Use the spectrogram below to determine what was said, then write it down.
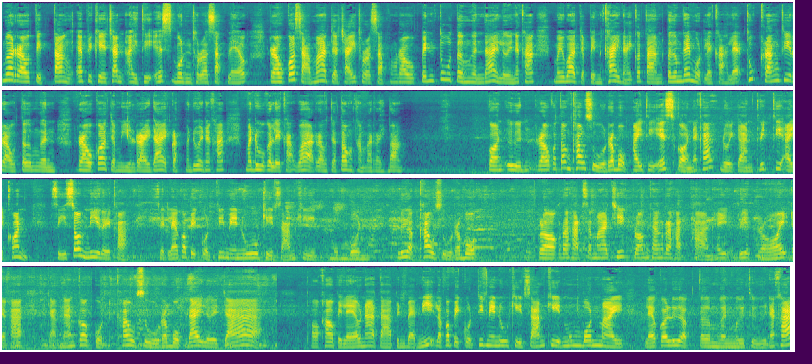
เมื่อเราติดตั้งแอปพลิเคชัน ITS บนโทรศัพท์แล้ว เราก็สามารถจะใช้โทรศัพท์ของเราเป็นตู้เติมเงินได้เลยนะคะ ไม่ว่าจะเป็นค่ายไหนก็ตามเติมได้หมดเลยค่ะ และทุกครั้งที่เราเติมเงิน เราก็จะมีรายได้กลับมาด้วยนะคะ มาดูกันเลยค่ะว่าเราจะต้องทำอะไรบ้าง ก่อนอื่นเราก็ต้องเข้าสู่ระบบ ITS ก่อนนะคะ โดยการคลิกที่ไอคอน สีส้มนี่เลยค่ะ เสร็จแล้วก็ไปกดที่เมนูขีด3ขีดมุมบน เลือกเข้าสู่ระบบ กรอกรหัสสมาชิกพร้อมทั้งรหัสผ่านให้เรียบร้อยนะคะ จากนั้นก็กดเข้าสู่ระบบได้เลยจ้า พอเข้าไปแล้วหน้าตาเป็นแบบนี้ เราก็ไปกดที่เมนูขีด 3 ขีดมุมบนใหม่ แล้วก็เลือกเติมเงินมือถือนะคะ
